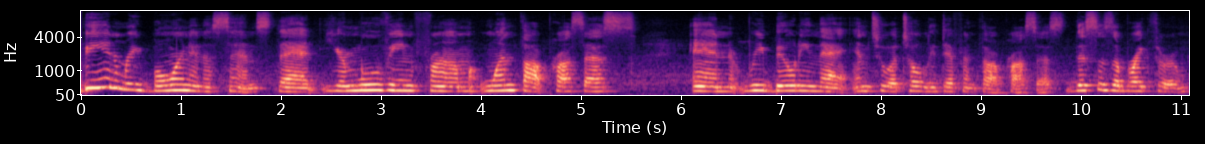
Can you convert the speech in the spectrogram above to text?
being reborn in a sense that you're moving from one thought process and rebuilding that into a totally different thought process. This is a breakthrough.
